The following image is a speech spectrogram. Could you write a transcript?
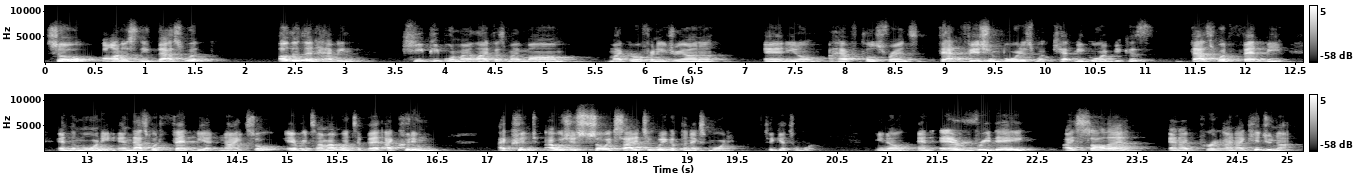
So honestly, that's what, other than having key people in my life as my mom, my girlfriend, Adriana, and, you know, I have close friends, that vision board is what kept me going because that's what fed me in the morning and that's what fed me at night. So every time I went to bed, I couldn't, I could, I was just so excited to wake up the next morning to get to work, you know? And every day I saw that and I print, and I kid you not,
